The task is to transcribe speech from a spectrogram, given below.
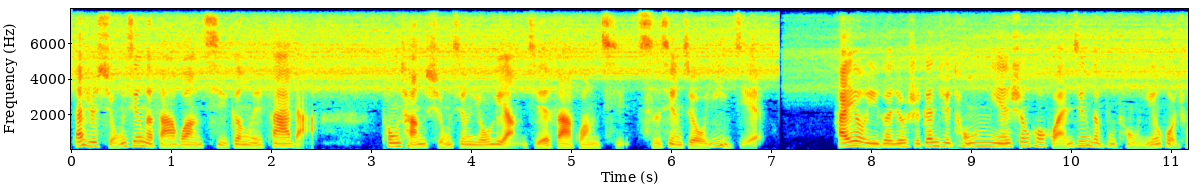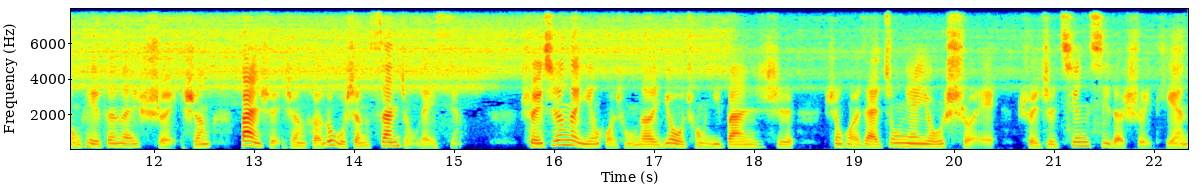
但是雄性的发光器更为发达。通常雄性有两节发光器，雌性只有一节。还有一个就是根据童年生活环境的不同，萤火虫可以分为水生、半水生和陆生三种类型。水生的萤火虫的幼虫一般是生活在终年有水、水质清晰的水田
